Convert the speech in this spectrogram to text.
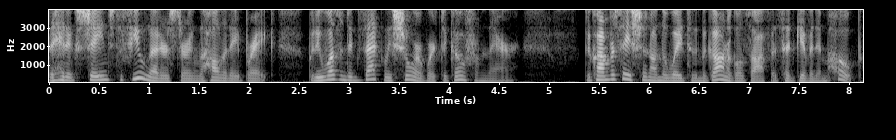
They had exchanged a few letters during the holiday break, but he wasn't exactly sure where to go from there. The conversation on the way to the McGonagall's office had given him hope,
